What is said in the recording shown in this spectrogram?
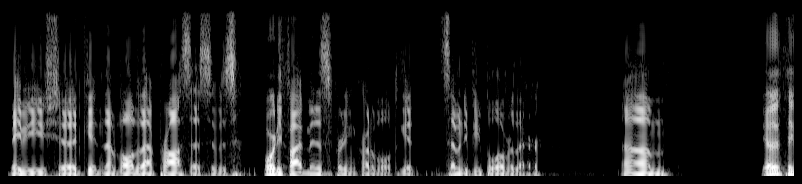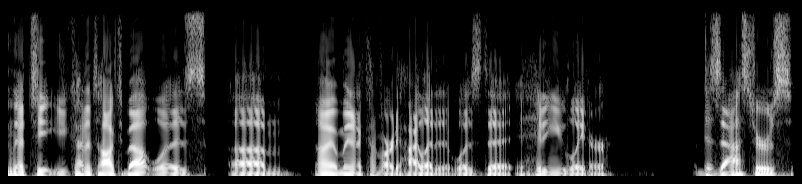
maybe you should get involved in that process. It was 45 minutes, pretty incredible to get 70 people over there. Um, the other thing that you, you kind of talked about was um, I mean, I kind of already highlighted it, was the hitting you later. Disasters,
